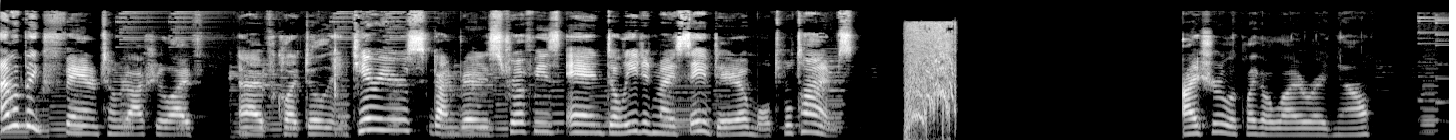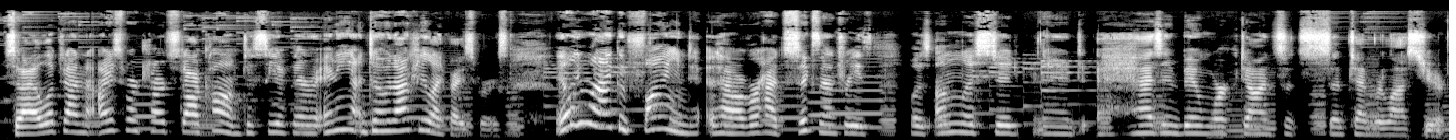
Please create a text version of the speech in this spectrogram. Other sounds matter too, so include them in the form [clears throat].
I'm a big fan of Tomodachi Life. I've collected all the interiors, gotten various trophies, and deleted my save data multiple times. I sure look like a liar right now. So I looked on icebergcharts.com to see if there were any Tomodachi Life icebergs. The only one I could find, however, had six entries, was unlisted, and hasn't been worked on since September last year.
